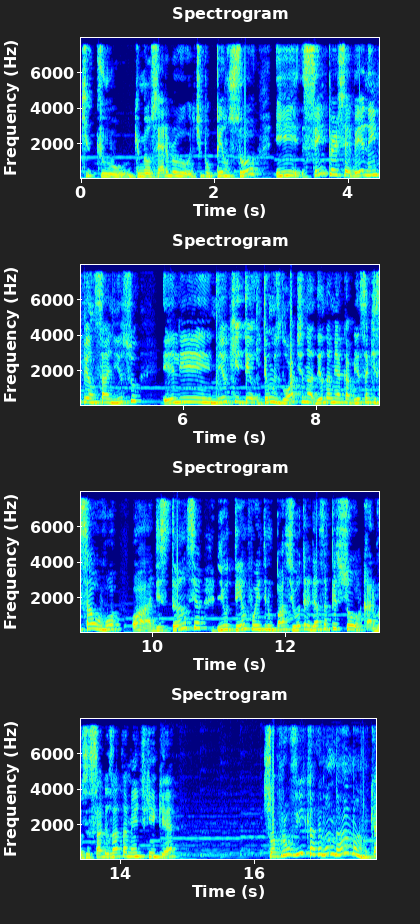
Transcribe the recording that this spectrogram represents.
que, que, o, que o meu cérebro, tipo, pensou e sem perceber nem pensar nisso, ele meio que tem, tem um slot na, dentro da minha cabeça que salvou ó, a distância e o tempo entre um passo e outro é dessa pessoa, cara. Você sabe exatamente quem que é. Só pra ouvir, cara, e mandar, mano. Que,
